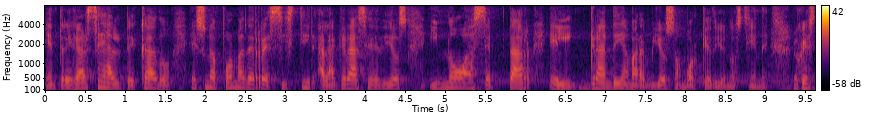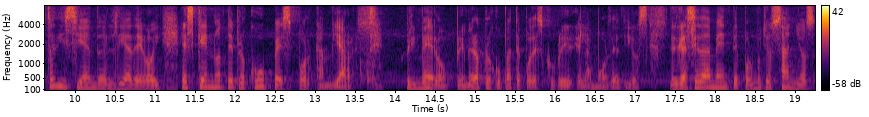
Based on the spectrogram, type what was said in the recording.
entregarse al pecado es una forma de resistir a la gracia de Dios y no aceptar el grande y maravilloso amor que Dios nos tiene. Lo que estoy diciendo el día de hoy es que no te preocupes por cambiar. Primero, primero preocúpate por descubrir el amor de Dios. Desgraciadamente, por muchos años,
